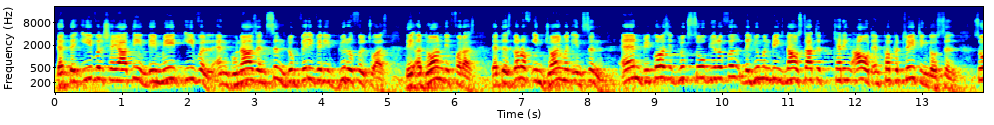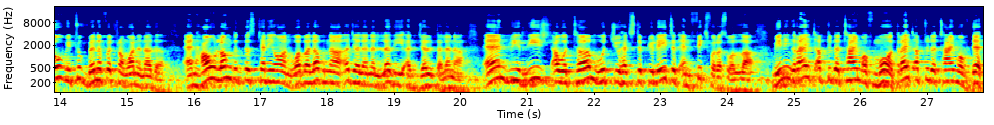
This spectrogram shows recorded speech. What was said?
that the evil shayateen, they made evil and gunas and sin look very, very beautiful to us. They adorned it for us. That there's a lot of enjoyment in sin. And because it looks so beautiful, the human beings now started carrying out and perpetrating those sins. So we took benefit from one another. And how long did this carry on? وَبَلَغْنَا أَجَلَنَا الَّذِي أَجَّلْتَ لَنَا And we reached our term which you had stipulated and fixed for us, O Allah. Meaning right up to the time of maut, right up to the time of death,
